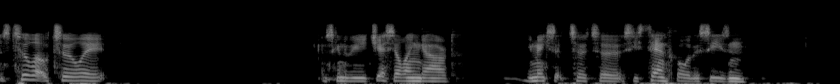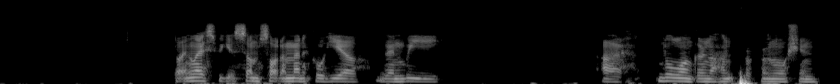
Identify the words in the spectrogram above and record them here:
It's too little too late. It's going to be Jesse Lingard. He makes it 2-2. It's his 10th goal of the season. But unless we get some sort of miracle here, then we are no longer in the hunt for promotion.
